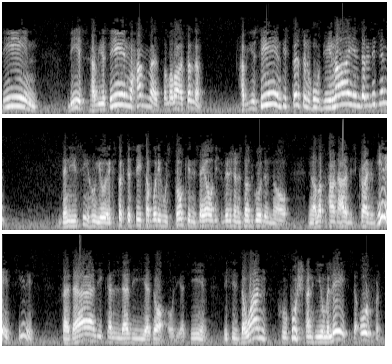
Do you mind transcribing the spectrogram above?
seen this? Have you seen Muhammad sallallahu alaihi wasallam? Have you seen this person who denies the religion? then you see who you expect to see somebody who's talking and say, oh, this religion is not good. No. And Allah subhanahu wa ta'ala describes him. Here it is, here it is. فَذَلِكَ الَّذِي يَدُعُ الْيَتِيمِ This is the one who push and humiliates the orphan.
